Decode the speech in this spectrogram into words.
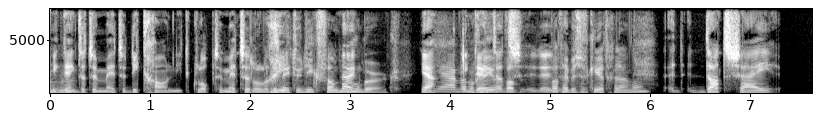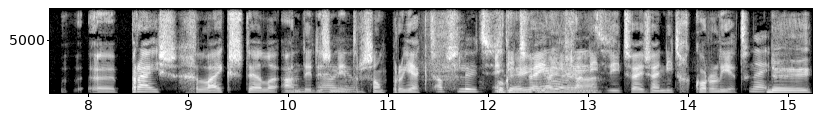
Ik denk dat de methodiek gewoon niet klopt. De Mhm. De methodologie. methodiek van Nee. Bloomberg. ja, Ja, ik denk dat wat, eh, wat hebben ze verkeerd gedaan dan? dat zij eh, prijs gelijkstellen aan dit is een interessant project. Absoluut. En die, twee ja, ja, ja. Gaan niet, die twee zijn niet gecorreleerd. Nee. Nee,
